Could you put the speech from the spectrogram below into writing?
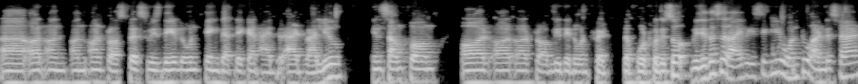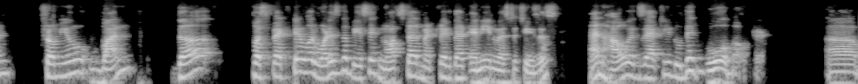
uh, on, on on on prospects which they don't think that they can either add value in some form or, or, or probably they don't fit the portfolio. So Vijetha sir, I basically want to understand from you, one, the perspective or what is the basic North Star metric that any investor chases and how exactly do they go about it? Uh,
